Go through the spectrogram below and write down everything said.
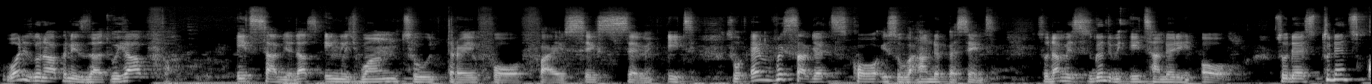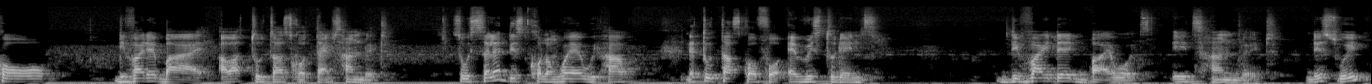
what is going to happen is that we have eight subject that's english one two three four five six seven eight. So every subject score is over 100 percent. So that means it's going to be 800 in all. So the student score divided by our total score times 100 so we select this column where we have the total score for every student divided by what? 800 this way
